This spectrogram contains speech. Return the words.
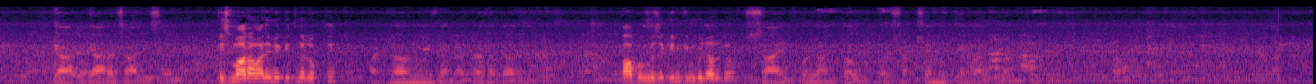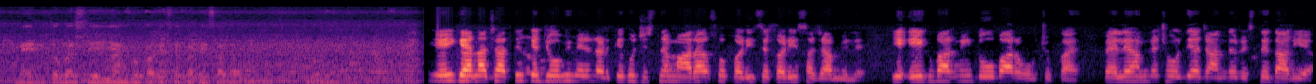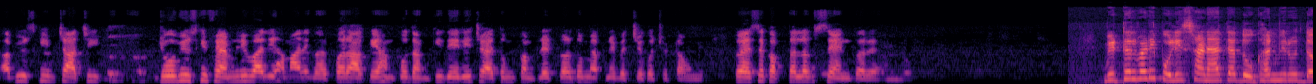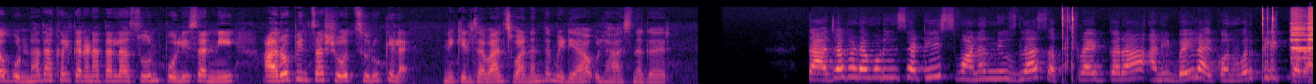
ग्यारह चालीस की। इस मारामारी में कितने लोग थे? अठारह उन्नीस जन अठारह सत्रह दिन के आप उनमें से किन किन को जानते हो? साहिल को जानता हूँ और सक्षम उज्जैन को जानता हूँ। मेरी तो बस यही है इनको कड़ी से कड़ी सजा देनी यही कहना चाहती हूँ कि जो भी मेरे लड़के को जिसने मारा उसको कड़ी से कड़ी सजा मिले। ये एक बार नहीं दो बार हो चुका है। पहले हमने छोड़ दिया जान दो रिश्तेदारी है। अभी उसकी चाची जो भी उसकी फैमिली वाली हमारे घर पर आके हमको धमकी दे रही है, चाहे तुम कंप्लेंट कर दो मैं अपने बच्चे को छुटाऊँगी। तो ऐसे कब तक सहन करें हम लोग? विठ्ठलवाडी पोलीस ठाण्यात त्या दोघांविरुद्ध गुन्हा दाखल करण्यात आला असून पोलिसांनी आरोपींचा शोध सुरू केलाय. निखिल चव्हाण स्वानंद मीडिया उल्हासनगर. ताज्या घडामोडींसाठी स्वानंद न्यूजला सबस्क्राईब करा आणि बेल आयकॉनवर क्लिक करा.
